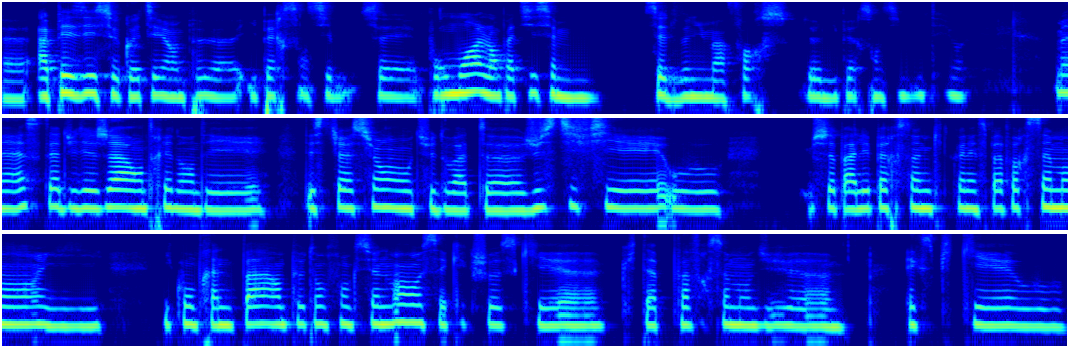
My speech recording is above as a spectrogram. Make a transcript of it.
euh, apaiser ce côté un peu euh, hypersensible. C'est pour moi l'empathie, c'est c'est devenu ma force de l'hypersensibilité. Ouais. Mais est-ce que tu as dû déjà entrer dans des, des situations où tu dois te justifier ou je sais pas, les personnes qui te connaissent pas forcément, ils, ils comprennent pas un peu ton fonctionnement ou c'est quelque chose qui est, euh, que t'as pas forcément dû euh, expliquer ou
